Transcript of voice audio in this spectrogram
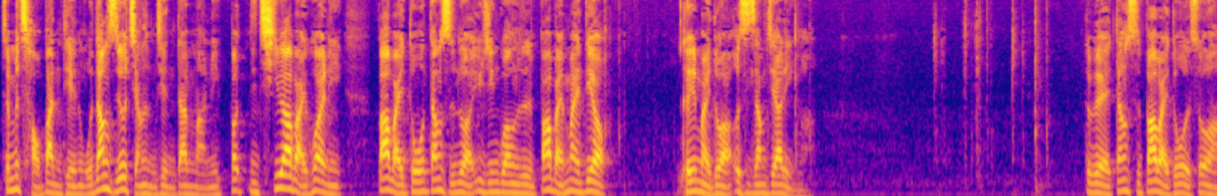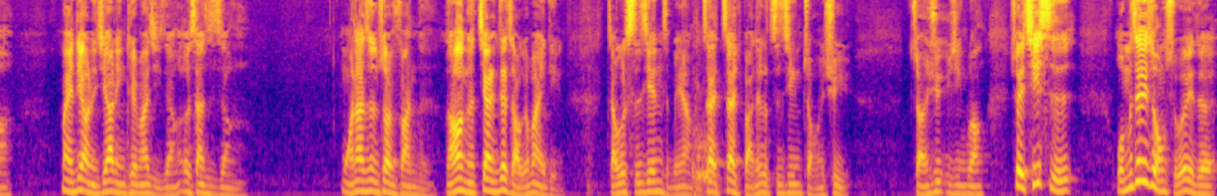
这边炒半天。我当时就讲很简单嘛，你八你七八百块，你八百多，当时多少？玉金光是八百卖掉，可以买多少？二十张嘉玲嘛，对不对？当时八百多的时候啊，卖掉你嘉玲可以买几张？二三十张啊，哇，那真的赚翻了。然后呢，嘉玲再找个卖点，找个时间怎么样？再再把那个资金转回去，转去玉金光。所以其实我们这种所谓的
